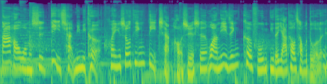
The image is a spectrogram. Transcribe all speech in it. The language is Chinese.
大家好，我们是地产秘密课，欢迎收听地产好学生。哇，你已经克服你的牙套差不多了。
